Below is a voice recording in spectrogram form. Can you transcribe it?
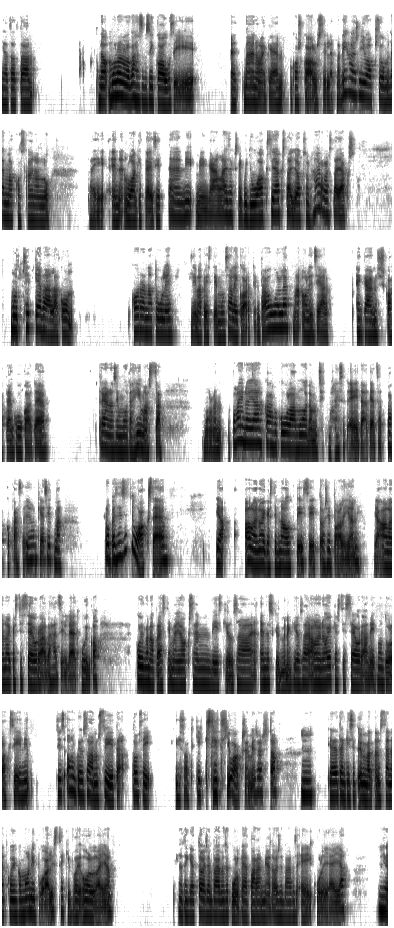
Ja tota, no mulla on ollut vähän semmoisia kausia, että mä en oikein koskaan ollut silleen, että mä vihaisin juoksua, mutta en mä koskaan ollut, tai en luokitteli sitten niin minkäänlaiseksi niin juoksijaksi tai juoksun harrastajaksi. Mutta sitten keväällä, kun korona tuli, niin mä pistin mun salikortin tauolle. Mä olin siellä, en käynyt siis kahteen kuukauteen, treenasin muuta himassa. Mulla on painoja, kahvakuulaa muuta, mutta sitten mä olin, että ei tää, tiedät, että pakko päästä johonkin. Ja sitten mä rupesin sitten juokseen. Ja aloin oikeasti nauttia siitä tosi paljon. Ja aloin oikeasti seuraa vähän silleen, että kuinka, kuinka nopeasti mä juoksen 5 kilsaa, entäs 10 kilsaa. Ja aloin oikeasti seuraa niitä mun tuloksia. Niin siis olen kyllä saanut siitä tosi isot kiksit juoksemisesta. Mm. Ja jotenkin sitten ymmärtänyt sen, että kuinka monipuolista sekin voi olla. Ja jotenkin, että toisen päivän se kulkee paremmin ja toisen päivän se ei kulje. Ja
